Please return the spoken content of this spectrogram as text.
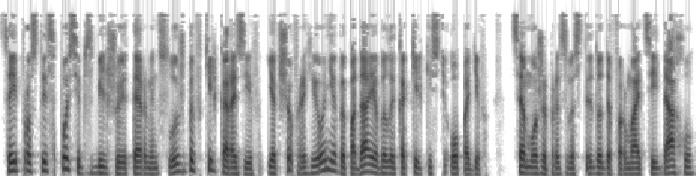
Цей простий спосіб збільшує термін служби в кілька разів, якщо в регіоні випадає велика кількість опадів. Це може призвести до деформації даху,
